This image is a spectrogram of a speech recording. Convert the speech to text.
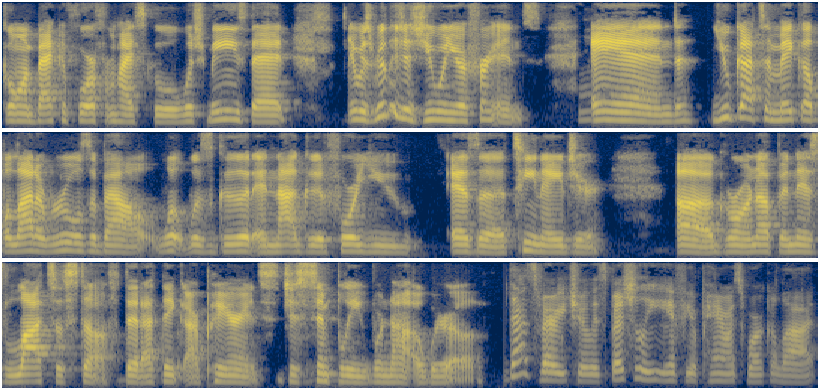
going back and forth from high school which means that it was really just you and your friends. Mm-hmm. and you got to make up a lot of rules about what was good and not good for you as a teenager uh, growing up, and there's lots of stuff that I think our parents just simply were not aware of. That's very true, especially if your parents work a lot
